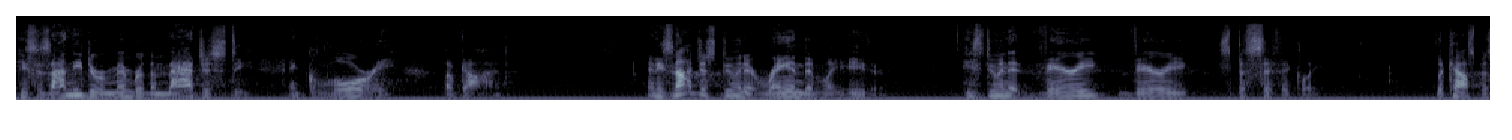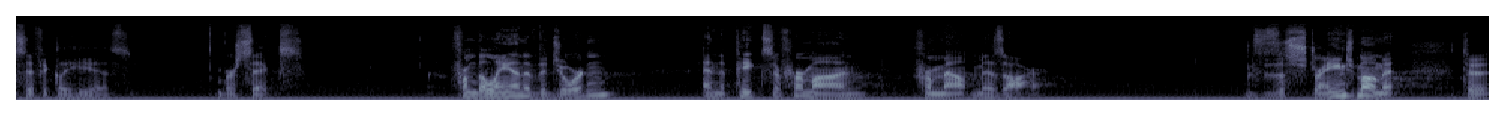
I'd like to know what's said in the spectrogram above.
he says, I need to remember the majesty and glory of God. And he's not just doing it randomly either, he's doing it very, very specifically. Look how specifically he is. Verse 6 From the land of the Jordan and the peaks of Hermon, from Mount Mizar. This is a strange moment to,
